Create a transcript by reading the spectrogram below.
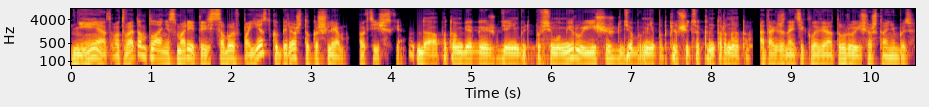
Нет, вот в этом плане, смотри, ты с собой в поездку берешь только шлем, фактически. Да, потом бегаешь где-нибудь по всему миру и ищешь, где бы мне подключиться к интернету. А также найти клавиатуру и еще что-нибудь.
